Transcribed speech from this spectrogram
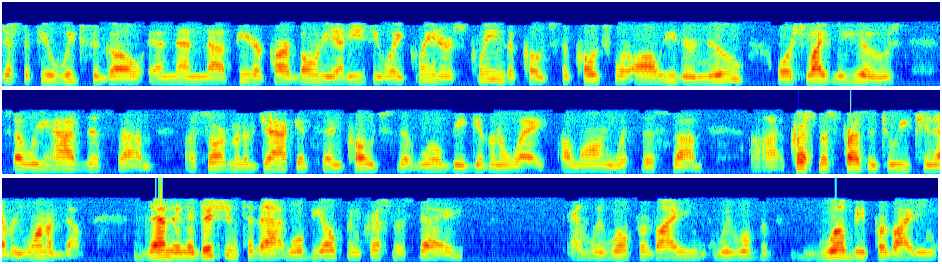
just a few weeks ago, and then uh, Peter Carboni at Easy Way Cleaners cleaned the coats. The coats were all either new or slightly used. So we have this um, assortment of jackets and coats that will be given away along with this um, uh, Christmas present to each and every one of them. Then, in addition to that, we'll be open Christmas Day and we will providing we will be, will be providing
